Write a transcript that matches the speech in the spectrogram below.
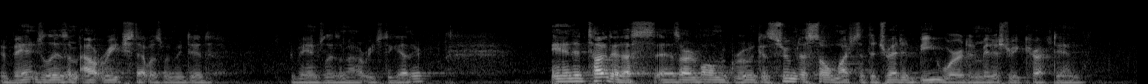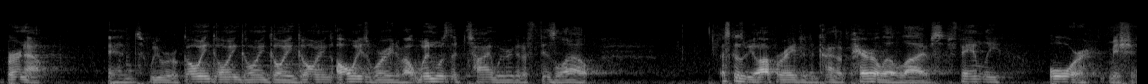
evangelism outreach. That was when we did evangelism outreach together. And it tugged at us as our involvement grew and consumed us so much that the dreaded B word in ministry crept in burnout. And we were going, going, going, going, going, always worried about when was the time we were going to fizzle out. That's because we operated in kind of parallel lives, family or mission.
